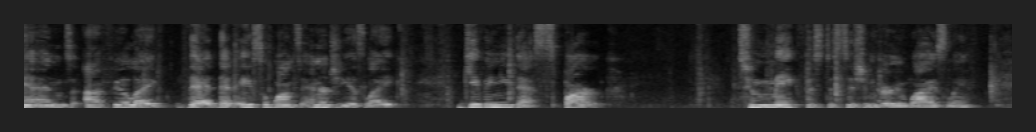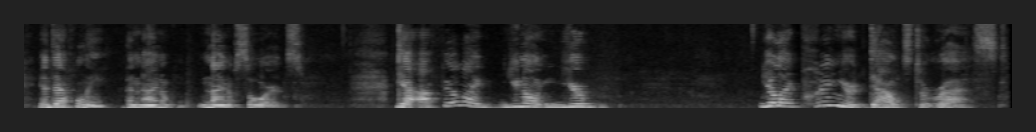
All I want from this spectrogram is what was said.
And I feel like that, that Ace of Wands energy is like giving you that spark to make this decision very wisely. Yeah, definitely the Nine of, Nine of Swords. Yeah, I feel like, you know, you're you're like putting your doubts to rest.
